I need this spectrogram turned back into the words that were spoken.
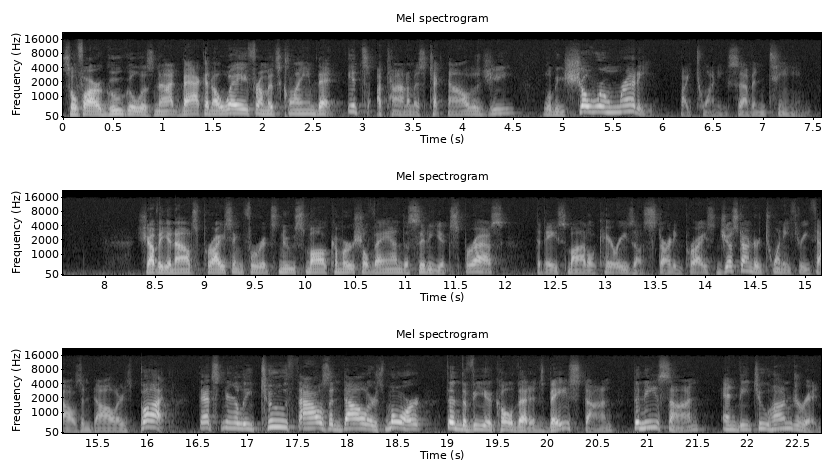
So far, Google is not backing away from its claim that its autonomous technology will be showroom ready by 2017. Chevy announced pricing for its new small commercial van, the City Express. The base model carries a starting price just under $23,000, but that's nearly $2,000 more than the vehicle that it's based on, the Nissan NV200.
